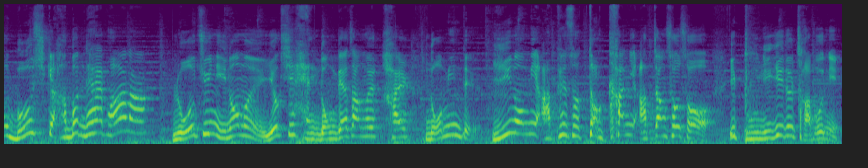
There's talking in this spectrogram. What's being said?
또 멋있게 한번 해봐라. 로준 이놈은 역시 행동대장을 할 놈인데 이놈이 앞에서 떡하니 앞장서서 이 분위기를 잡으니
